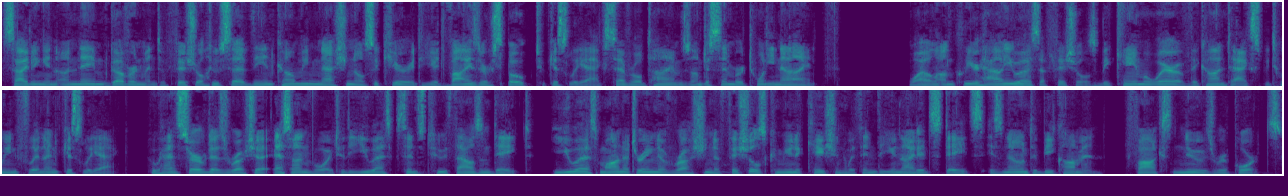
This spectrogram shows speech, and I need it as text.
citing an unnamed government official who said the incoming national security advisor spoke to Kislyak several times on December 29. While unclear how U.S. officials became aware of the contacts between Flynn and Kislyak, who has served as Russia's envoy to the U.S. since 2008, U.S. monitoring of Russian officials' communication within the United States is known to be common, Fox News reports.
